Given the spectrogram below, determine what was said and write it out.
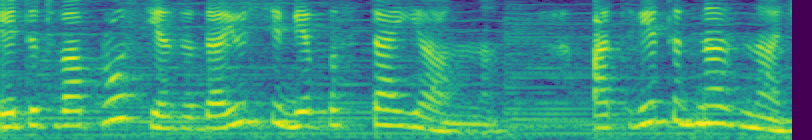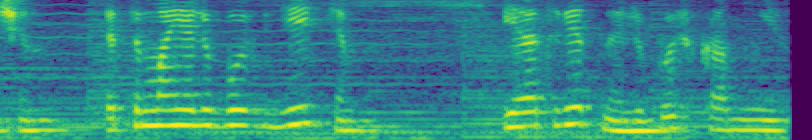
Этот вопрос я задаю себе постоянно. Ответ однозначен. Это моя любовь к детям и ответная любовь ко мне.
